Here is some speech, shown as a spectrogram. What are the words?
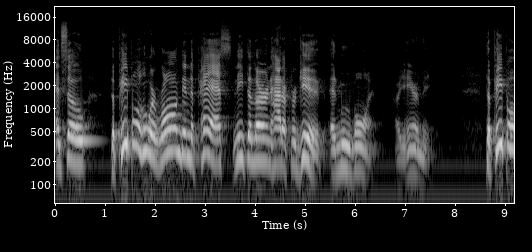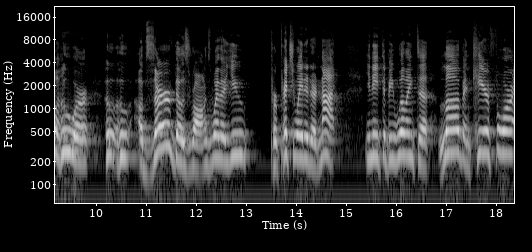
And so, The people who were wronged in the past need to learn how to forgive and move on. Are you hearing me? The people who were who, who observed those wrongs, whether you perpetuated or not, you need to be willing to love and care for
